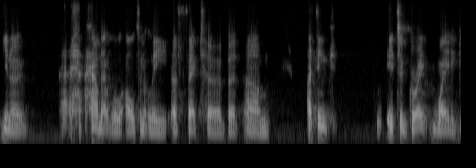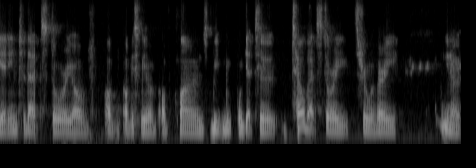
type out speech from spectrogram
you know, how that will ultimately affect her. But um, I think it's a great way to get into that story of, of obviously of, of clones. We, we get to tell that story through a very you know,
